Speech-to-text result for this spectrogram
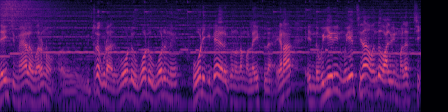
ஜெயிச்சு மேலே வரணும். விட்டுறக்கூடாது. ஓடு ஓடு ஓடுன்னு ஓடிக்கிட்டே இருக்கணும் நம்ம லைஃப்பில் ஏன்னா இந்த உயிரின் முயற்சி தான் வந்து வாழ்வின் மலர்ச்சி.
